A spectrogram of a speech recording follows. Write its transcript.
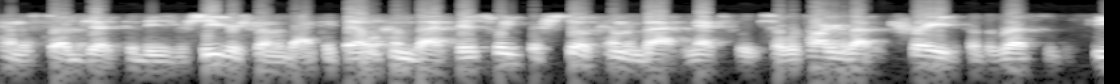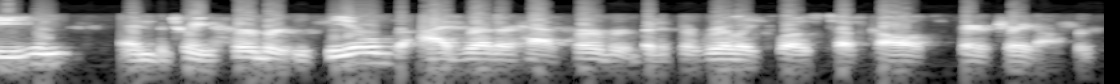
kind of subject to these receivers coming back. If they don't come back this week, they're still coming back next week. So we're talking about a trade for the rest of the season. And between Herbert and Fields, I'd rather have Herbert, but it's a really close, tough call. It's a fair trade offer.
